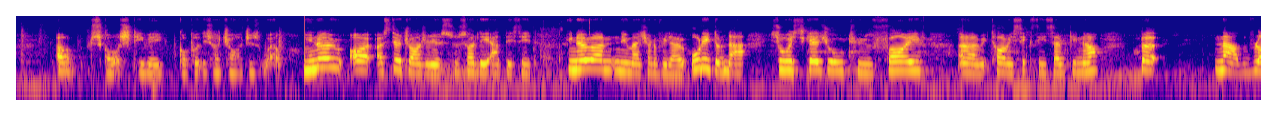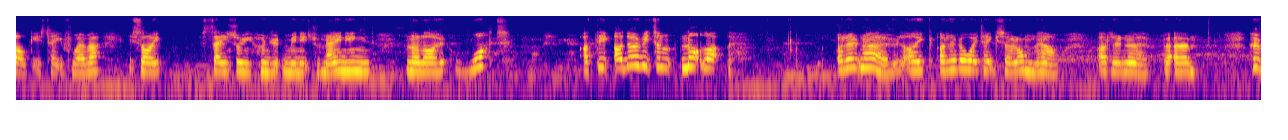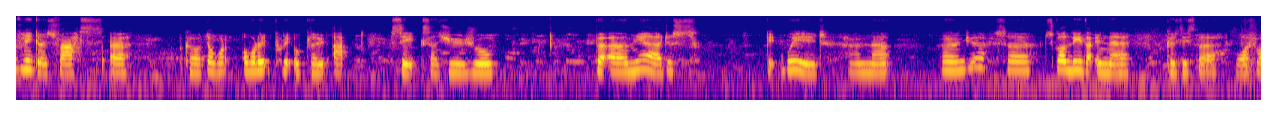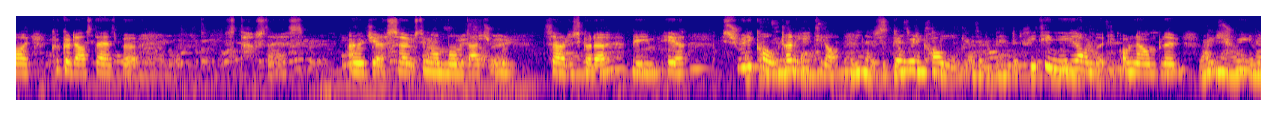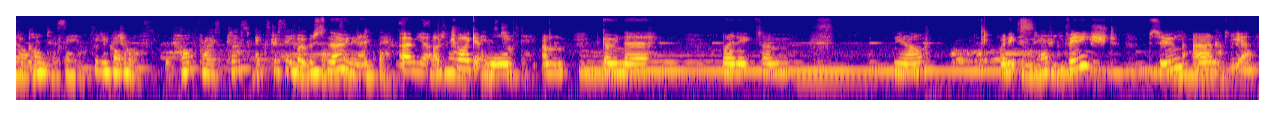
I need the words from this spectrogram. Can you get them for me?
I'll just go watch TV. To put this on charge as well. You know, I I'm still charging this, so suddenly add this in. You know, um, new my channel video. Already done that. It's always scheduled to five. Um, it time is 16, 17 now. But now the vlog is taking forever. It's like saying something 100 minutes remaining, and I'm like, what? I think I know it's a, not like I don't know. Like I don't know why it takes so long now. I don't know, but um, hopefully it goes fast. Uh, cause I don't want I want to put it upload at six as usual. But um, yeah, just a bit weird and that. And yeah, so just gotta leave that in there because this the Wi-Fi could go downstairs, but it's downstairs. And yeah, so it's in my and dad's room. So I just gotta beam here. It's really cold, turn the heating on. It's still really cold. Heating is on, but oh now I'm blue. But it's really, really cold. Really cold. With half price plus extra savings. But it was snowing then. Um, yeah, I'll try get warm. Um, go in there when it's um, you know, when it's finished soon. And yeah,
